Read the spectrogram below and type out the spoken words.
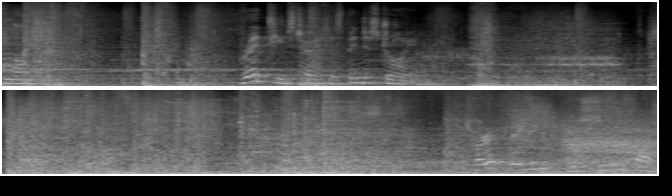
Godlike. Red Team's turret has been destroyed. Turret plating will soon fall.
